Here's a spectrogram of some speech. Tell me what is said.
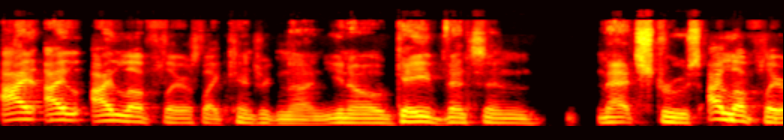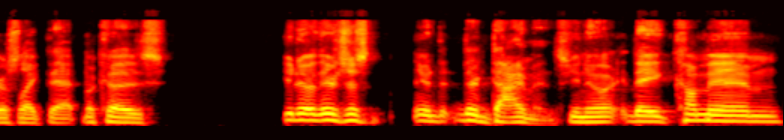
I, I I love players like Kendrick Nunn, you know, Gabe Vincent, Max Strus. I love players like that because, you know, they're just they're, they're diamonds. You know, they come in,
